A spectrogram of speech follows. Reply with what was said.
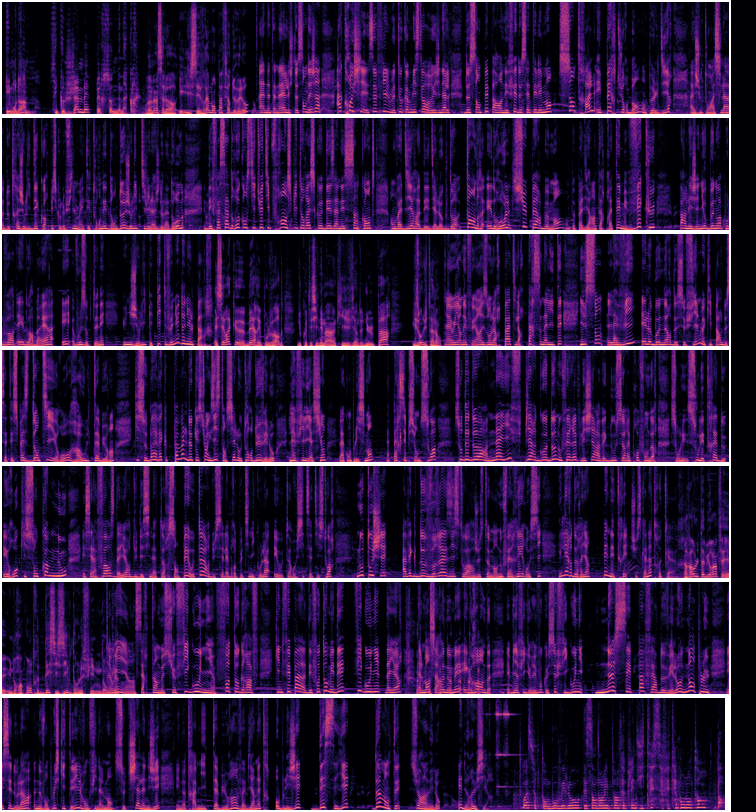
Et mon drame, c'est que jamais personne ne m'a cru. Oh bah mince alors, il sait vraiment pas faire de vélo? Ah Nathanaël, je te sens déjà accroché. Ce film, tout comme l'histoire originale de Sampé, part en effet de cet élément central et perturbant, on peut le dire. Ajoutons à cela de très jolis décors, puisque le film a été tourné dans deux jolis petits villages de la Drôme. Des façades reconstituées type France pittoresque des années 50, on va dire des dialogues tendres et drôles, superbement, on ne peut pas dire interprétés, mais vécus par les géniaux Benoît Poulvord et Édouard Baer, et vous obtenez une jolie pépite venue de nulle part. Et c'est vrai que Baer et Poulvord, du côté cinéma, hein, qui vient de nulle part, ils ont du talent. Ah oui, en effet, hein, ils ont leurs pattes, leur personnalité. Ils sont la vie et le bonheur de ce film qui parle de cette espèce d'anti-héros, Raoul Taburin, qui se bat avec pas mal de questions existentielles autour du vélo, l'affiliation, l'accomplissement la perception de soi. Sous des dehors naïfs, Pierre Godot nous fait réfléchir avec douceur et profondeur sous les, sous les traits de héros qui sont comme nous. Et c'est la force d'ailleurs du dessinateur Sampé, auteur du célèbre Petit Nicolas et auteur aussi de cette histoire, nous toucher avec de vraies histoires justement, nous faire rire aussi et l'air de rien pénétrer jusqu'à notre cœur. Raoul Taburin fait une rencontre décisive dans le film. Donc. Oui, un certain monsieur Figougne, photographe, qui ne fait pas des photos mais des figouignes d'ailleurs, tellement sa renommée est grande. Eh bien, figurez-vous que ce Figougne ne sait pas faire de vélo non plus. Et ces deux-là ne vont plus se quitter, ils vont finalement se challenger et notre ami Taburin va bien être obligé d'essayer de monter sur un vélo et de réussir. Toi sur ton beau vélo, descendant les pentes à pleine vitesse, ça fait tellement longtemps. Bon,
